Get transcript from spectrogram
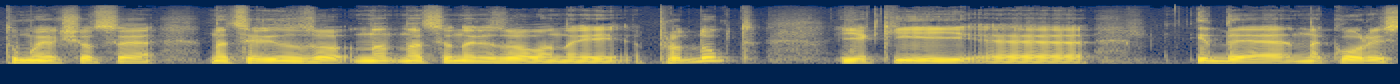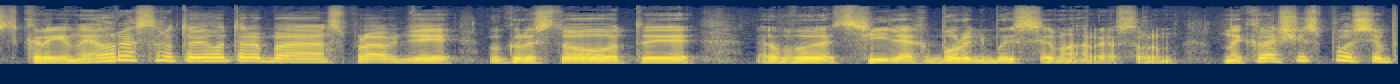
Тому, якщо це націоналізований продукт, який іде на користь країни агресора, то його треба справді використовувати в цілях боротьби з цим агресором. Найкращий спосіб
